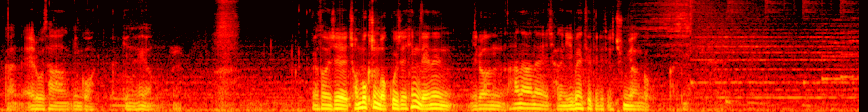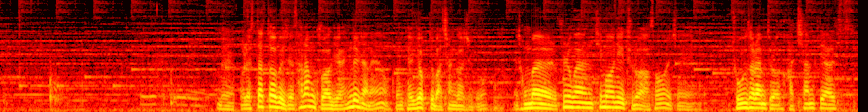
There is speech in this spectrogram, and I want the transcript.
약간 애로사항인 것 같기는 해요. 그래서 이제 전복죽 먹고 이제 힘내는 이런 하나하나의 작은 이벤트들이 되게 중요한 것 같습니다. 네, 원래 스타트업이 이제 사람 구하기가 힘들잖아요. 그럼 대기업도 마찬가지고 정말 훌륭한 팀원이 들어와서 이제 좋은 사람이 들어와서 같이 함께 할, 수- 아,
